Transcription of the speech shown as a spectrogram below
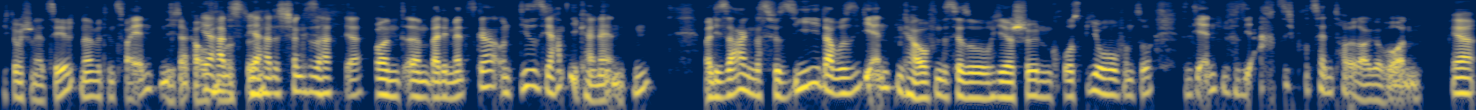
ich glaube, ich schon erzählt, ne, mit den zwei Enten, die ich da kaufen ja, hattest, musste. ja, hattest schon gesagt, ja. Und ähm, bei dem Metzger. Und dieses Jahr haben die keine Enten, weil die sagen, dass für sie, da wo sie die Enten kaufen, das ist ja so hier schön groß Biohof und so, sind die Enten für sie 80% teurer geworden. Ja,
